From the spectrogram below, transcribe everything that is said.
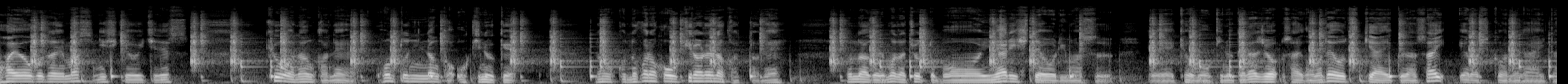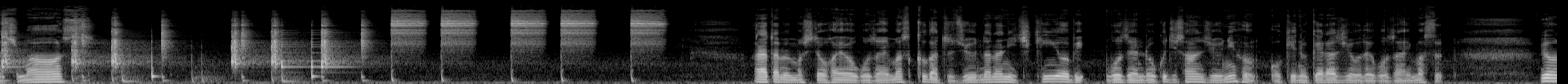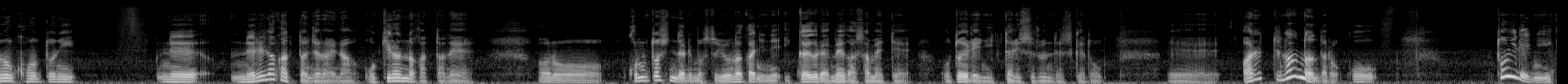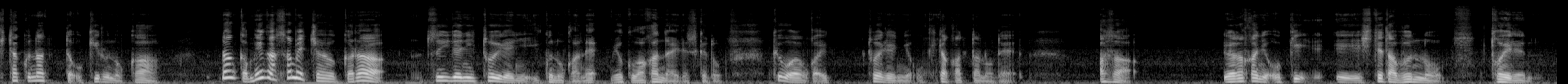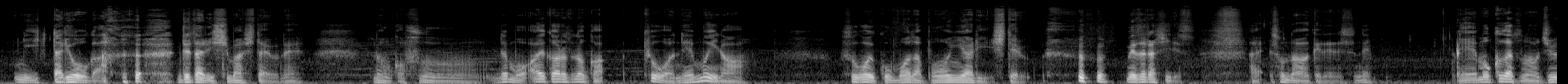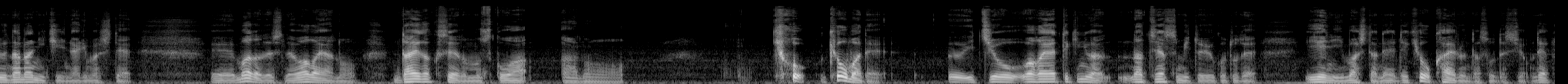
おはようございます。西京一です。今日はなんかね、本当になんか起き抜け。なんかなかなか起きられなかったね。そんなわけでまだちょっとぼんやりしております。えー今日も起き抜けラジオ最後までお付き合いください。よろしくお願いいたします。改めましておはようございます。9月17日金曜日午前6時32分起き抜けラジオでございます。いや、なんか本当にね、寝れなかったんじゃないな。起きらんなかったね。あのこの年になりますと夜中にね、一回ぐらい目が覚めておトイレに行ったりするんですけど、えーあれって何なんだろう？こう、トイレに行きたくなって起きるのか、なんか目が覚めちゃうから、ついでにトイレに行くのかね、よくわかんないですけど、今日はなんかトイレに起きなかったので、朝、夜中に起き、してた分のトイレに行った量が 出たりしましたよね。なんか、ふーん。でも相変わらずなんか、今日は眠いな。すごいこう、まだぼんやりしてる。珍しいです。はい。そんなわけでですね。えーもう9月の17日になりまして、えーまだですね、我が家の大学生の息子は、あのー今日、今日まで、一応我が家的には夏休みということで家にいましたね。で、今日帰るんだそうですよ。で、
